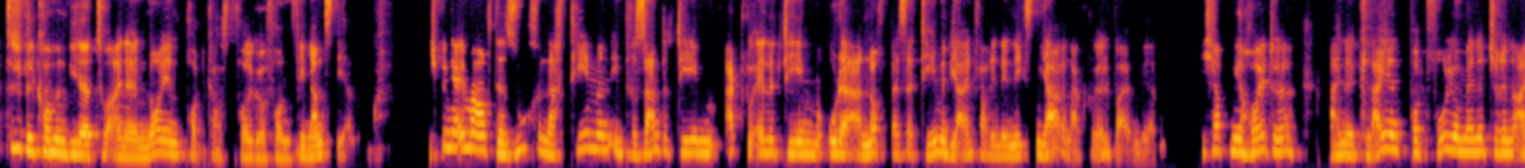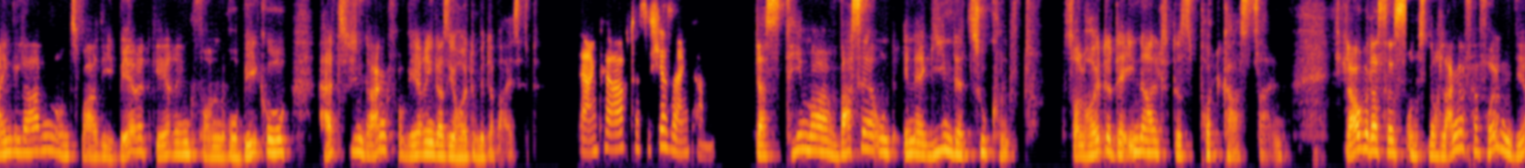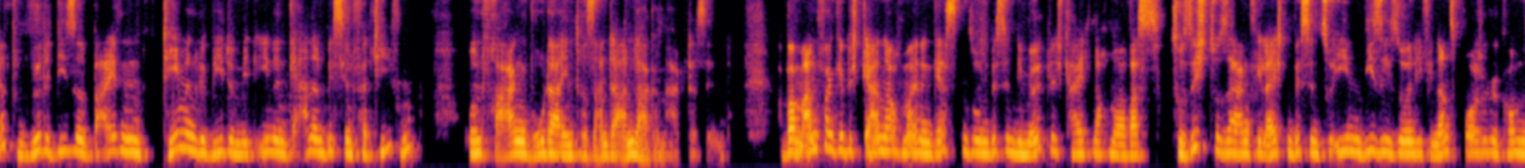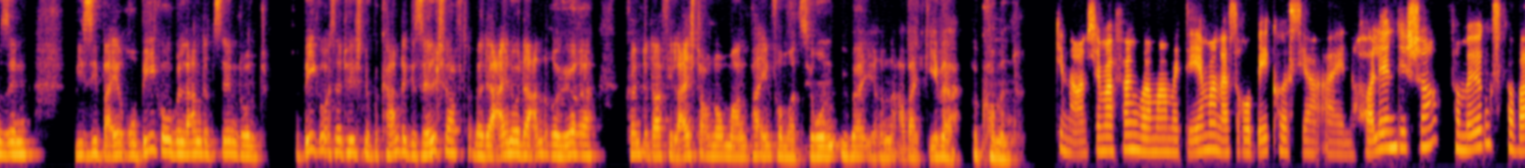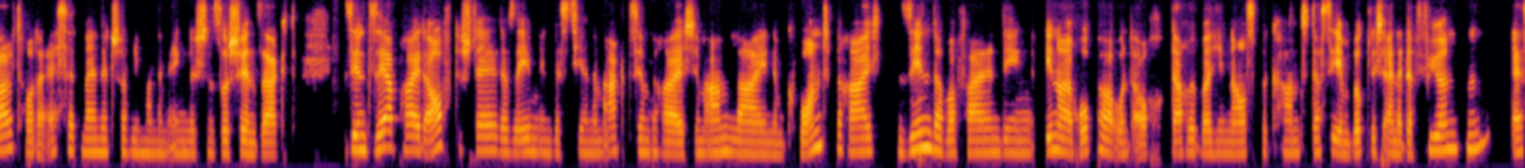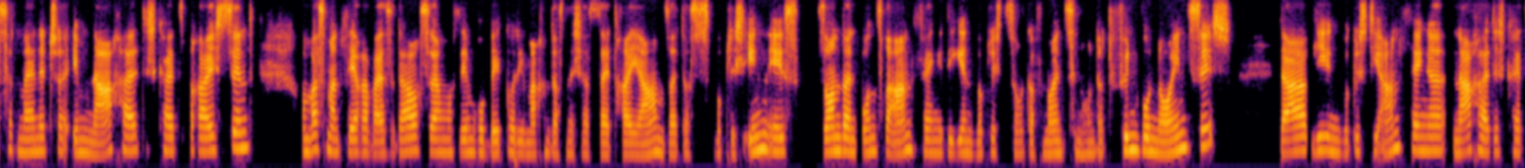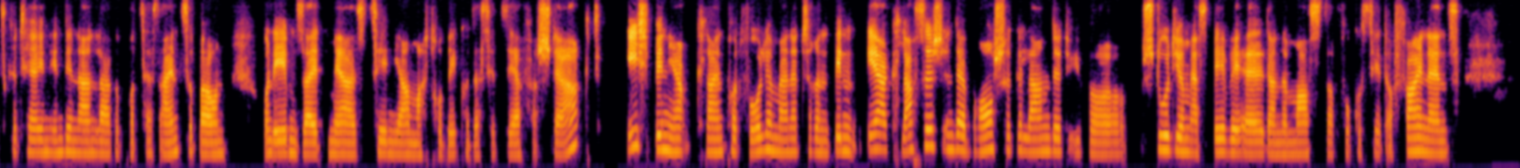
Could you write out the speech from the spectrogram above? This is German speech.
Herzlich willkommen wieder zu einer neuen Podcast-Folge von Finanzdialog. Ich bin ja immer auf der Suche nach Themen, interessante Themen, aktuelle Themen oder noch besser Themen, die einfach in den nächsten Jahren aktuell bleiben werden. Ich habe mir heute eine Client Portfolio Managerin eingeladen, und zwar die Berit Gehring von Robeco. Herzlichen Dank, Frau Gehring, dass Sie heute mit dabei sind. Danke auch, dass ich hier sein kann. Das Thema Wasser und Energien der Zukunft soll heute der Inhalt des Podcasts sein. Ich glaube, dass das uns noch lange verfolgen wird und würde diese beiden Themengebiete mit Ihnen gerne ein bisschen vertiefen und fragen, wo da interessante Anlagemärkte sind. Aber am Anfang gebe ich gerne auch meinen Gästen so ein bisschen die Möglichkeit, nochmal was zu sich zu sagen, vielleicht ein bisschen zu Ihnen, wie Sie so in die Finanzbranche gekommen sind, wie Sie bei Robeco gelandet sind und Obego ist natürlich eine bekannte Gesellschaft, aber der eine oder andere Hörer könnte da vielleicht auch noch mal ein paar Informationen über ihren Arbeitgeber bekommen. Genau, und mal fangen wir mal mit dem an. Also Robeco ist ja ein holländischer Vermögensverwalter oder Asset Manager, wie man im Englischen so schön sagt. Sind sehr breit aufgestellt, also eben investieren im Aktienbereich, im Anleihen, im Quant-Bereich, sind aber vor allen Dingen in Europa und auch darüber hinaus bekannt, dass sie eben wirklich eine der führenden Asset Manager im Nachhaltigkeitsbereich sind. Und was man fairerweise da auch sagen muss, eben Robeco, die machen das nicht erst seit drei Jahren, seit das wirklich in ist, sondern unsere Anfänge, die gehen wirklich zurück auf 1995. Da liegen wirklich die Anfänge, Nachhaltigkeitskriterien in den Anlageprozess einzubauen. Und eben seit mehr als zehn Jahren macht Robeco das jetzt sehr verstärkt. Ich bin ja klein Portfolio Managerin, bin eher klassisch in der Branche gelandet über Studium, erst BWL, dann ein Master fokussiert auf Finance.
